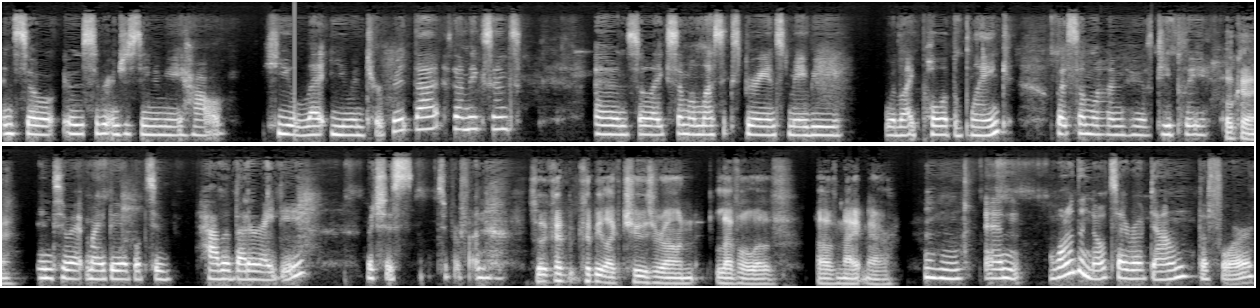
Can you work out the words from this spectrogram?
And so it was super interesting to me how he let you interpret that, if that makes sense. And so, like, someone less experienced maybe would like pull up a blank, but someone who's deeply okay into it might be able to have a better idea which is super fun. So it could could be like choose your own level of of nightmare. Mm-hmm. And one of the notes I wrote down before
